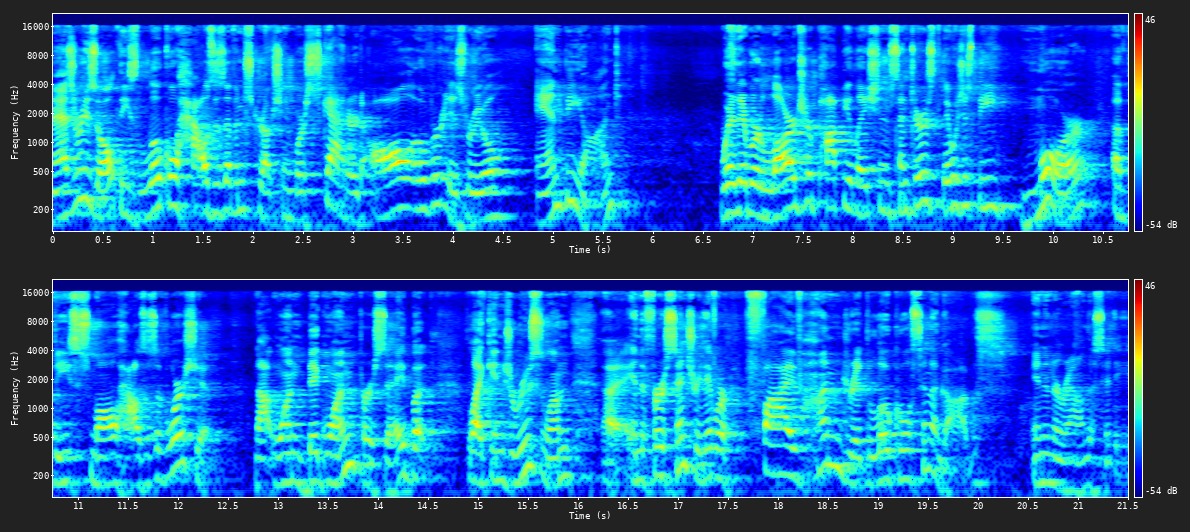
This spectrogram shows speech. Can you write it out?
And as a result, these local houses of instruction were scattered all over Israel and beyond. Where there were larger population centers, there would just be more of these small houses of worship. Not one big one per se, but like in Jerusalem uh, in the first century, there were 500 local synagogues in and around the city.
